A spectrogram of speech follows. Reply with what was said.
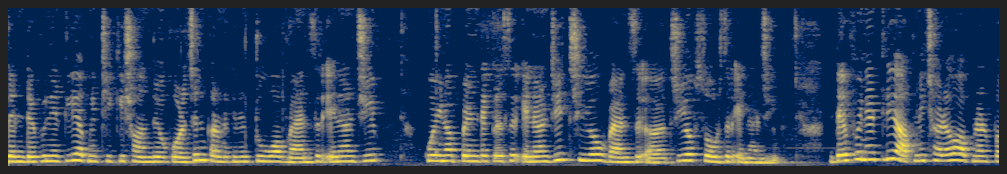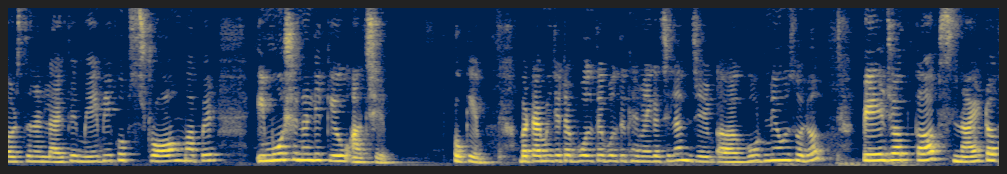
দেন ডেফিনেটলি আপনি ঠিকই সন্দেহ করেছেন, কারণ এখানে টু অফ ভ্যান্সের এনার্জি কুইন অফ পেন্টাকেলসের energy three of wands three of সোর্সের এনার্জি ডেফিনেটলি আপনি ছাড়াও আপনার পার্সোনাল লাইফে মেবি খুব স্ট্রং মাপের ইমোশনালি কেউ আছে। ওকে বাট আমি যেটা বলতে বলতে থেমে গেছিলাম যে গুড নিউজ হলো page of cups knight of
